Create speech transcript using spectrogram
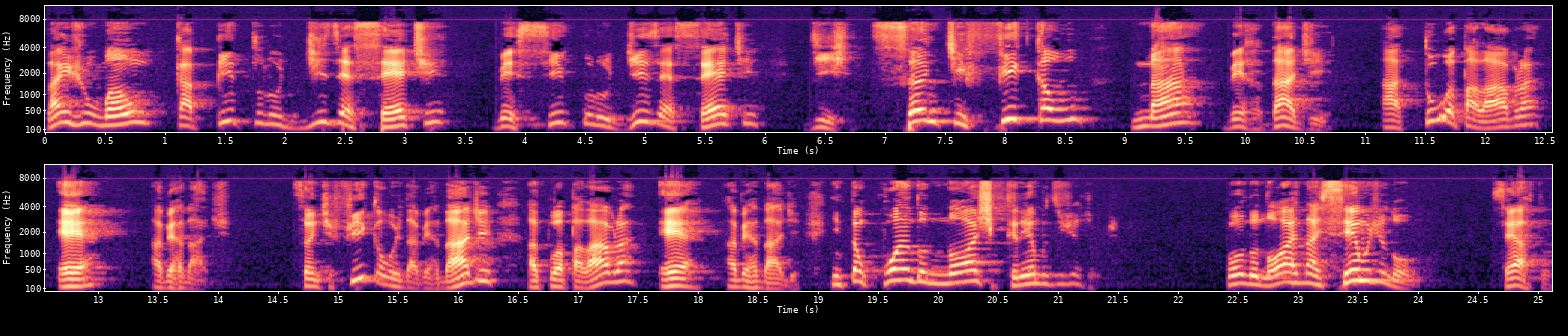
Lá em João, capítulo 17, versículo 17, diz: santifica-o na verdade. A tua palavra é a verdade. Santifica-os da verdade, a tua palavra é a verdade. Então, quando nós cremos em Jesus, quando nós nascemos de novo, certo?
